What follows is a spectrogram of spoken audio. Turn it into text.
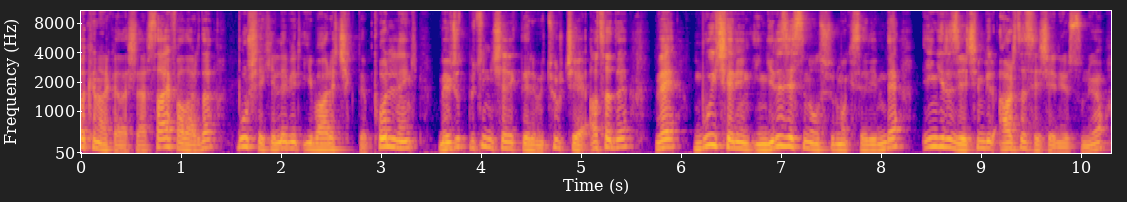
bakın arkadaşlar sayfalarda bu şekilde bir ibare çıktı. Polyleng mevcut bütün içeriklerimi Türkçe'ye atadı ve bu içeriğin İngilizcesini oluşturmak istediğimde İngilizce için bir artı seçeneği sunuyor.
